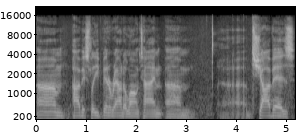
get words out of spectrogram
Um, obviously, been around a long time. Um, uh, Chavez,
